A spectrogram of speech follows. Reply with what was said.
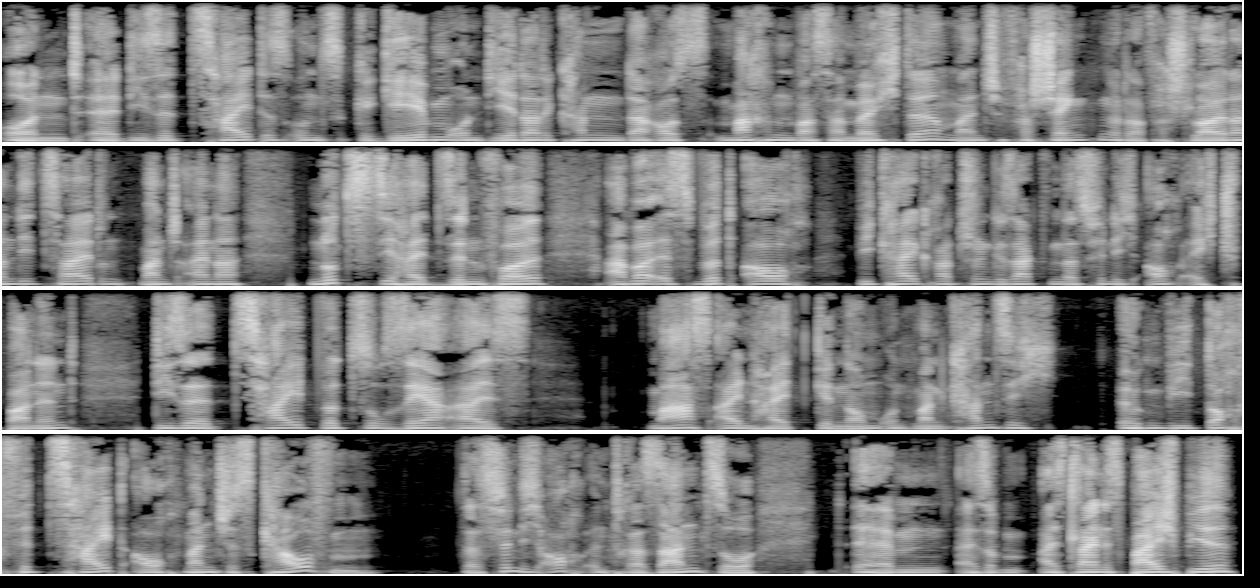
Und äh, diese Zeit ist uns gegeben und jeder kann daraus machen, was er möchte. Manche verschenken oder verschleudern die Zeit und manch einer nutzt sie halt sinnvoll. Aber es wird auch, wie Kai gerade schon gesagt und das finde ich auch echt spannend, diese Zeit wird so sehr als Maßeinheit genommen und man kann sich irgendwie doch für Zeit auch manches kaufen. Das finde ich auch interessant so. Ähm, also als kleines Beispiel,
